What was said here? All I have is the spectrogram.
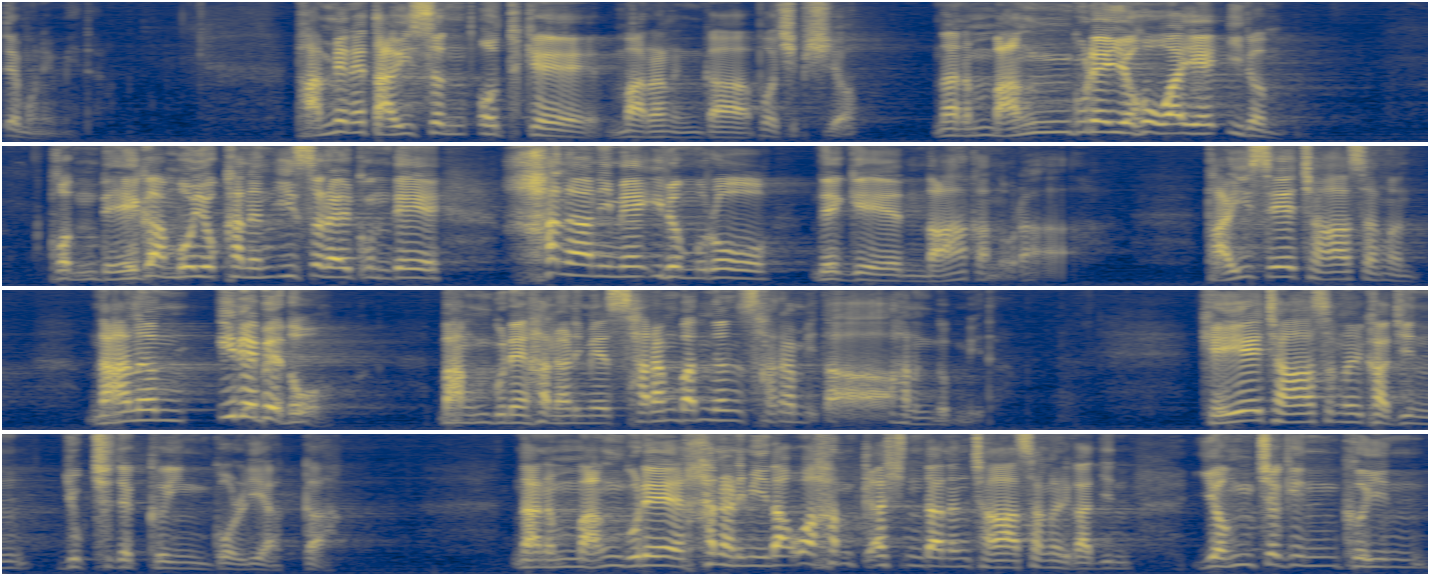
때문입니다. 반면에 다윗은 어떻게 말하는가 보십시오. 나는 망군의 여호와의 이름 곧 내가 모욕하는 이스라엘 군대 하나님의 이름으로 내게 나아가노라 다윗의 자아상은 나는 이래봬도 망군의 하나님의 사랑받는 사람이다 하는 겁니다 개의 자아성을 가진 육체적 그인 골리앗과 나는 망군의 하나님이 나와 함께 하신다는 자아상을 가진 영적인 그인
